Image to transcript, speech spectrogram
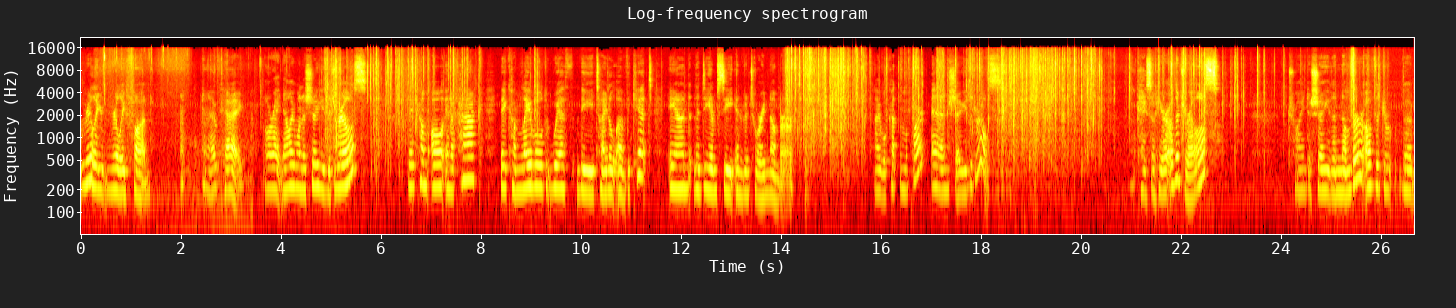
really, really fun. Okay. All right, now I want to show you the drills. They come all in a pack. They come labeled with the title of the kit and the DMC inventory number. I will cut them apart and show you the drills. Okay, so here are the drills. trying to show you the number of the, the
